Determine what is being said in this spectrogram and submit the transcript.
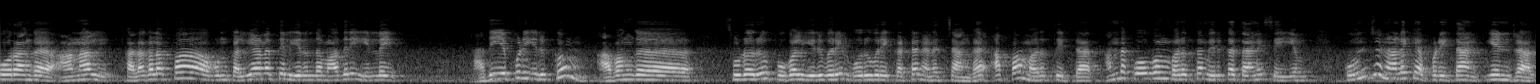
போகிறாங்க ஆனால் கலகலப்பாக உன் கல்யாணத்தில் இருந்த மாதிரி இல்லை. அது எப்படி இருக்கும்? அவங்க சுடரு புகழ் இருவரில் ஒருவரை கட்ட நினைச்சாங்க. அப்பா மறுத்திட்டார். அந்த கோபம் வருத்தம் இருக்கத்தானே செய்யும். கொஞ்ச நாளைக்கு அப்படித்தான் என்றாள்.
